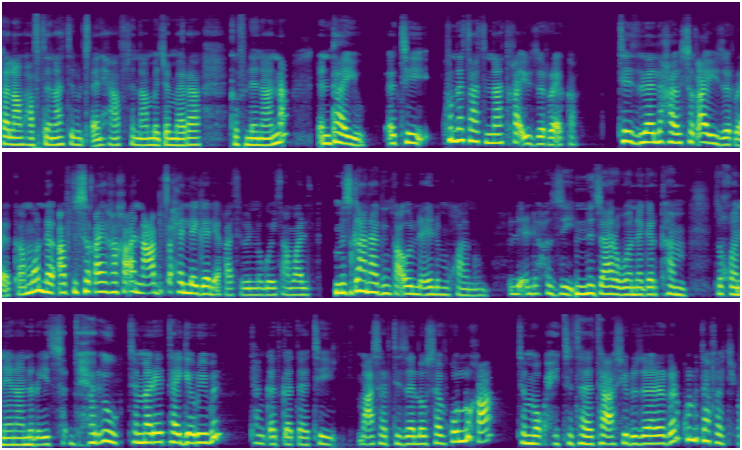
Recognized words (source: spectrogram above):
ሰላም ሃፍትና ትብል ፀኒሓ ሃፍትና መጀመርያ ክፍልና እና እንታይ እዩ እቲ ኩነታት ናትካ እዩ ዝረአካ እቲ ዝለለካዩ ስቃ እዩ ዝረአካ እሞ ኣብቲ ስቃይካ ከዓ ንዓብፀሐለይ ገሌካ ትብል ንጎይታ ማለት ምስጋና ግን ካብኡ ልዕሊ ምኳኑ ልዕሊ ክዚ እንዛረቦ ነገር ከም ዝኮነ ኢና ንርኢ ድሕሪኡ እቲ መሬት እንታይ ገይሩ ይብል ተንቀጥቀጠ እቲ ማእሰርቲ ዘለው ሰብ ኩሉ ከዓ እቲ መቑሒቲ ተኣሲሩ ዘነገር ኩሉ ተፈትሑ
